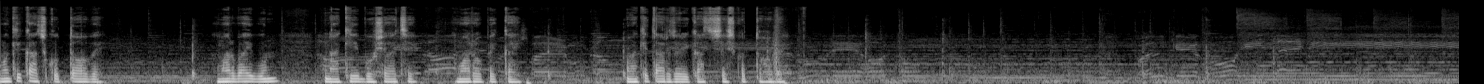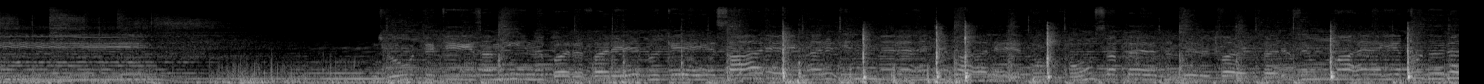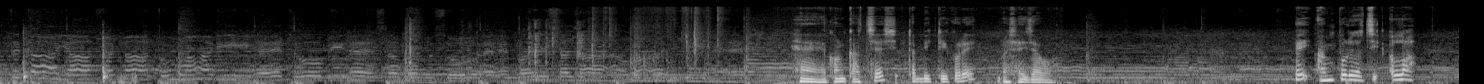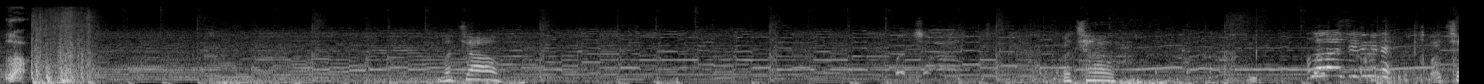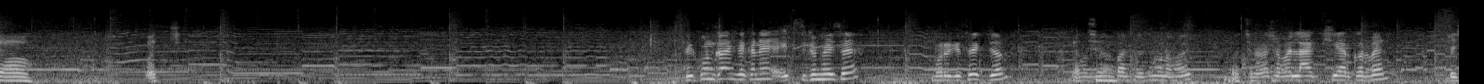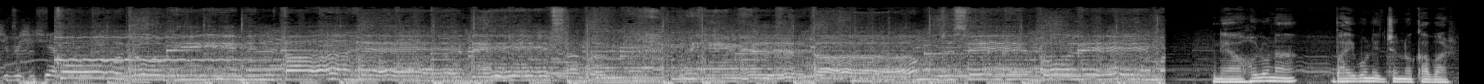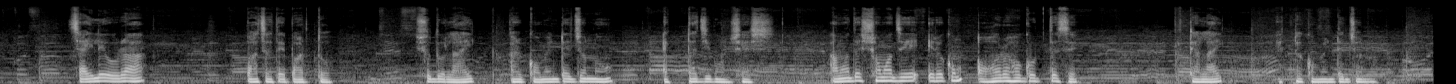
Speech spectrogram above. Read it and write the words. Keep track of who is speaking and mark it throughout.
Speaker 1: আমাকে কাজ করতে হবে আমার ভাই বোন না খেয়ে বসে আছে আমার অপেক্ষায় আমাকে তাড়াতাড়ি কাজ শেষ করতে হবে
Speaker 2: झूठ की जमीन पर फरेब के ये सारे घर इनमें रहने वाले तुम हो सफेद दिल पत्थर
Speaker 1: হ্যাঁ এখন কাজ শেষ এটা বিক্রি করে বাসায় যাব। এই আমি পড়ে যাচ্ছি। আল্লাহ আল্লাহ। বাঁচাও। বাঁচাও। বাঁচাও। বাঁচ-
Speaker 3: দেখুন গাইস এখানে অ্যাক্সিডেন্ট হয়েছে। মরে গেছে একজন।
Speaker 1: আচ্ছা।
Speaker 3: মনে হয়।
Speaker 1: আচ্ছা।
Speaker 3: আপনারা সবাই লাইক শেয়ার করবেন। বেশি বেশি শেয়ার
Speaker 1: নেওয়া হলো না ভাই বোনের জন্য খাবার। চাইলে ওরা বাঁচাতে পারত। শুধু লাইক আর কমেন্টের জন্য একটা জীবন শেষ। আমাদের সমাজে এরকম অহরহ ঘটতেছে। একটা লাইক একটা কমেন্টের জন্য।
